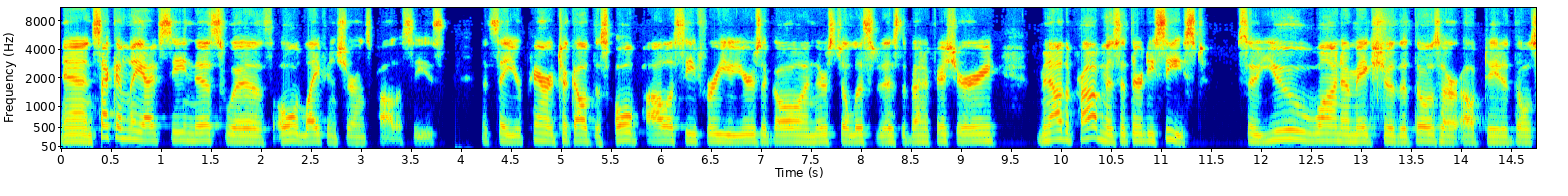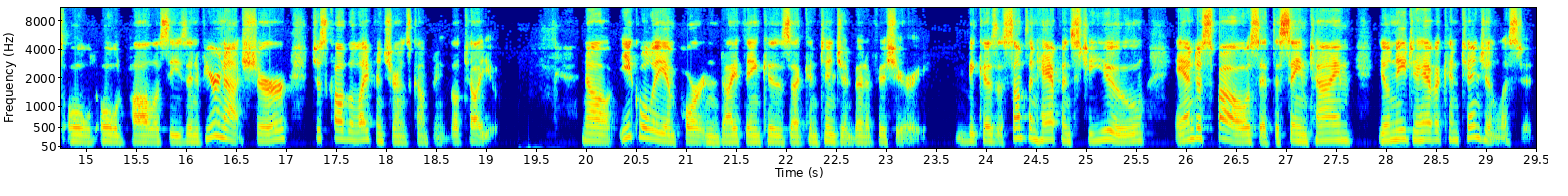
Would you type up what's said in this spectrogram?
And secondly, I've seen this with old life insurance policies let's say your parent took out this old policy for you years ago and they're still listed as the beneficiary. But now the problem is that they're deceased. So you want to make sure that those are updated, those old, old policies. And if you're not sure, just call the life insurance company. They'll tell you. Now, equally important, I think, is a contingent beneficiary. Because if something happens to you and a spouse at the same time, you'll need to have a contingent listed.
